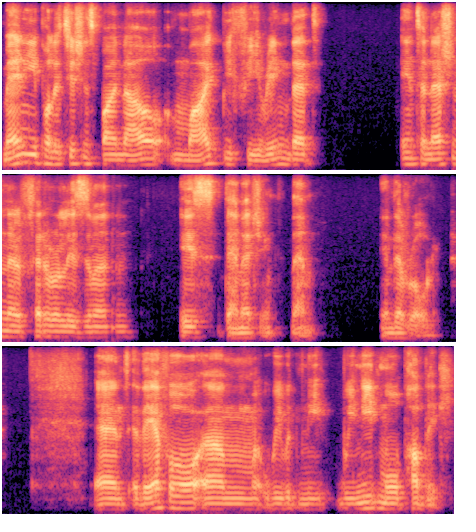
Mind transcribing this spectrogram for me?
Many politicians by now might be fearing that international federalism is damaging them in their role. And therefore, um, we would need we need more public.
